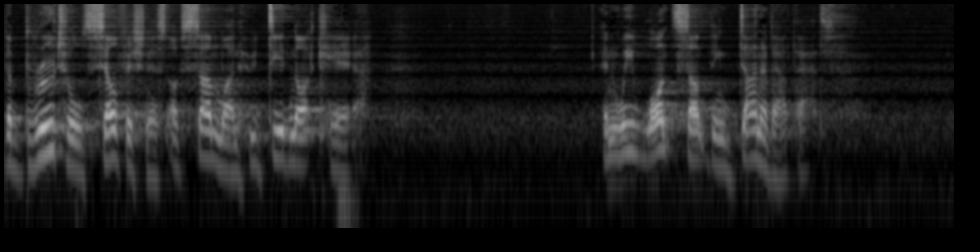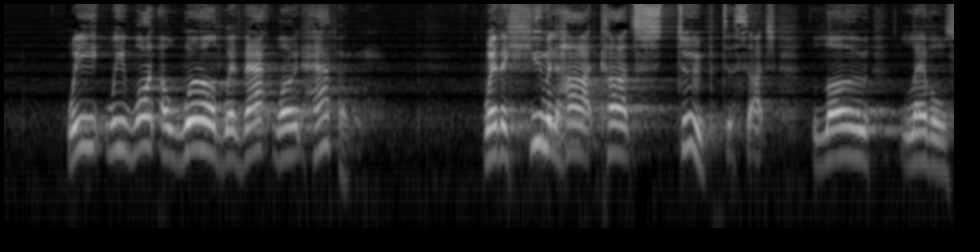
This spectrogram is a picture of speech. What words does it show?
the brutal selfishness of someone who did not care. And we want something done about that. We, we want a world where that won't happen, where the human heart can't stoop to such low levels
